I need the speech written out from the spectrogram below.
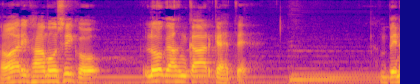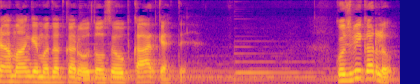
हमारी खामोशी को लोग अहंकार कहते हैं। बिना मांगे मदद करो तो उसे उपकार कहते हैं। कुछ भी कर लो,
